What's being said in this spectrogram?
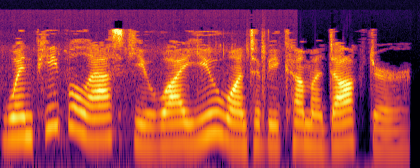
When people ask you why you want to become a doctor,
